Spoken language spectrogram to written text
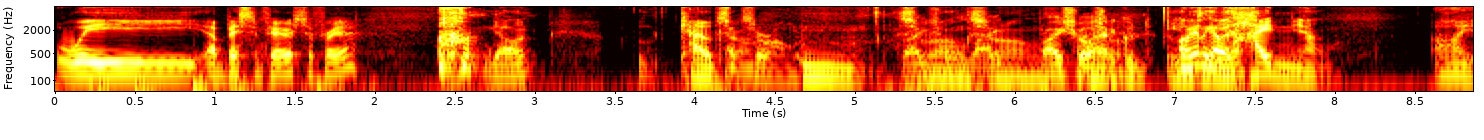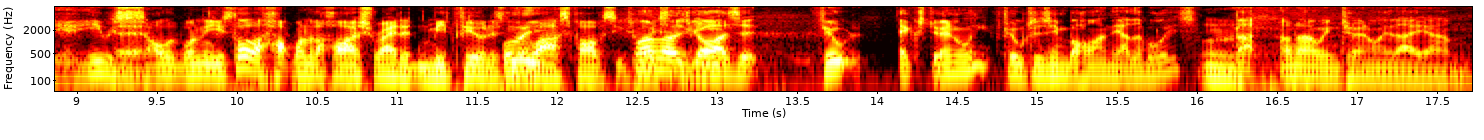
we are best and fairest for Freo. Go on. Caleb That's Serong. wrong. Serong, Brayshaw, Serong. Brayshaw had a good. I'm going to go with. Hayden Young. Oh yeah, he was solid. One he's like one of the highest rated midfielders Well, in the he- last five or six One of weeks. those guys that fil- externally filters in behind the other boys, Mm. but I know internally they um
